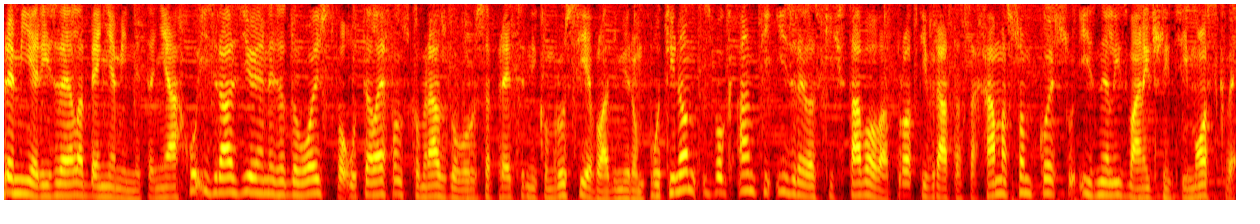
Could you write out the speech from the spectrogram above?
Premijer Izraela Benjamin Netanjahu izrazio je nezadovoljstvo u telefonskom razgovoru sa predsednikom Rusije Vladimirom Putinom zbog anti-izraelskih stavova protiv rata sa Hamasom koje su izneli zvaničnici Moskve.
